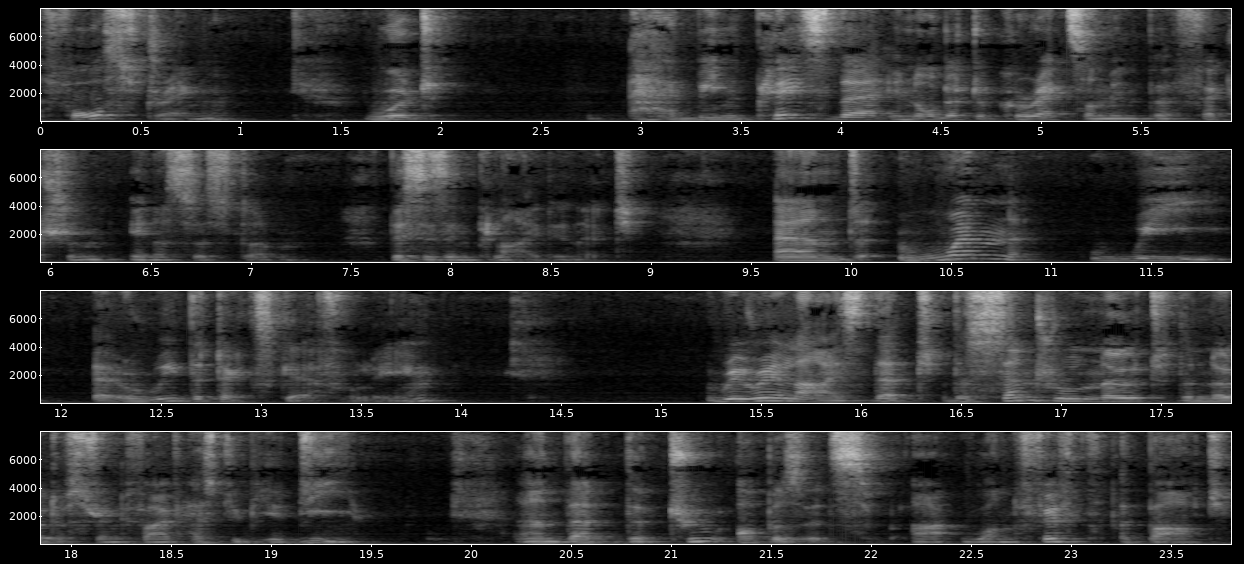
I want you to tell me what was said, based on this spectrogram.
fourth string would have been placed there in order to correct some imperfection in a system. This is implied in it. And when we uh, read the text carefully, we realize that the central note, the note of string 5, has to be a D, and that the two opposites are one fifth apart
